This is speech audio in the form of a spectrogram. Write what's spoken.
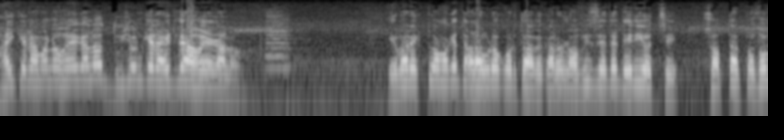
ভাইকে নামানো হয়ে গেল, দুজনকে রাইড দেওয়া হয়ে গেল। এবার একটু আমাকে তাড়াহুড়ো করতে হবে, কারণ অফিস যেতে দেরি হচ্ছে। সপ্তাহের প্রথম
